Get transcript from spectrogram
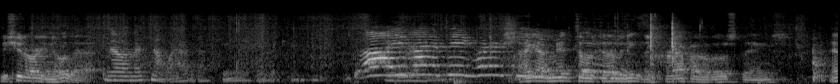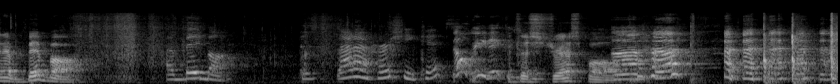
You should already know that. No, that's not why I was asking. I candy. Oh, you got a big Hershey. I got mid toast. I've been eating the crap out of those things. And a bib ball. A bib ball. Is that a Hershey kiss? Don't read it. It's a stress ball. Uh huh.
